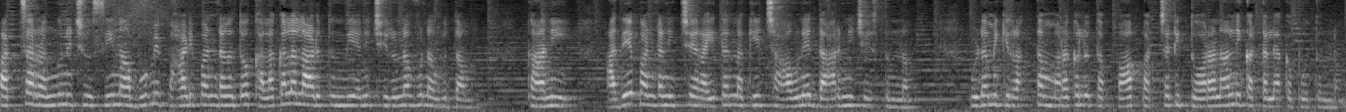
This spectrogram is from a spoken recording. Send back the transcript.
పచ్చ రంగుని చూసి నా భూమి పాడి పంటలతో కలకలలాడుతుంది అని చిరునవ్వు నవ్వుతాం. కానీ అదే పంటనిచ్చే రైతన్నకి చావునే దారిని చేస్తున్నాం. పుడమికి రక్తం మరకలు తప్ప పచ్చటి తోరణాల్ని కట్టలేకపోతున్నాం.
